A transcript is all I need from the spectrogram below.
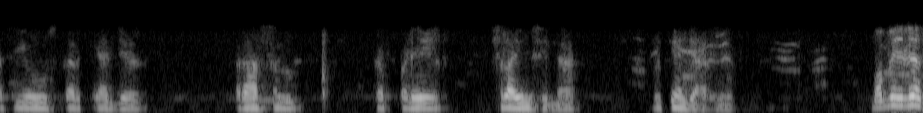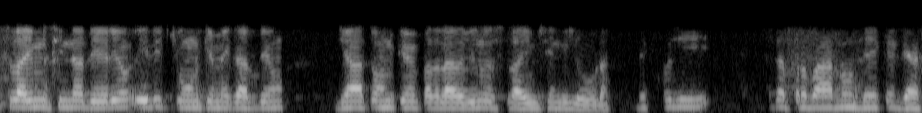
ਅਸੀਂ ਉਸ ਕਰਕੇ ਅੱਜ ਰਾਸ਼ਨ ਕੱਪੜੇ ਸਿਲਾਈ ਮਸ਼ੀਨਾਂ ਦਿੱਤੀਆਂ ਜਾ ਰਹੀਆਂ। ਬਾਬਾ ਜਿਹੜੇ ਸਿਲਾਈ ਮਸ਼ੀਨਾਂ ਦੇ ਰਹੇ ਹੋ ਇਹਦੀ ਚੋਣ ਕਿਵੇਂ ਕਰਦੇ ਹੋ? ਜਾਂ ਤੁਹਾਨੂੰ ਕਿਵੇਂ ਪਤਾ ਲੱਗਦਾ ਵੀ ਉਹਨੂੰ ਸਿਲਾਈ ਮਸ਼ੀਨ ਦੀ ਲੋੜ ਆ? ਦੇਖੋ ਜੀ ਇਹਦਾ ਪਰਿਵਾਰ ਨੂੰ ਦੇਖ ਕੇ ਗੈਸ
